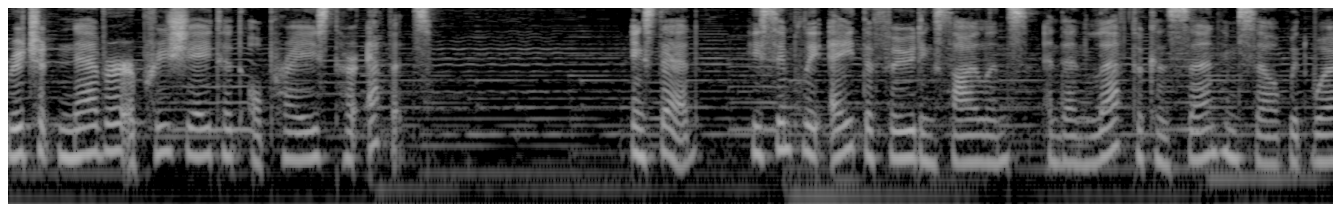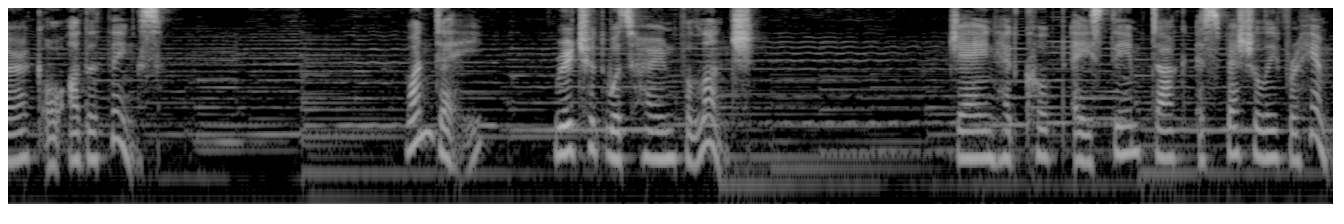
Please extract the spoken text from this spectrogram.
Richard never appreciated or praised her efforts. Instead, he simply ate the food in silence and then left to concern himself with work or other things. One day, Richard was home for lunch Jane had cooked a steamed duck especially for him.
